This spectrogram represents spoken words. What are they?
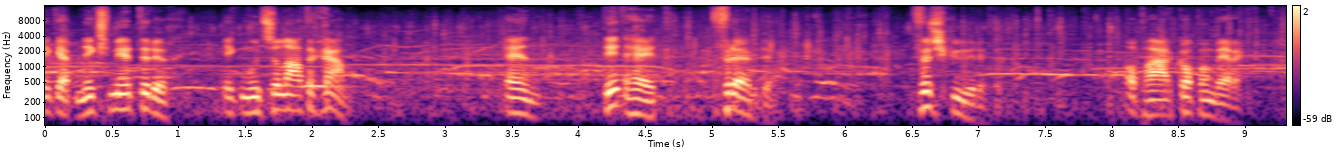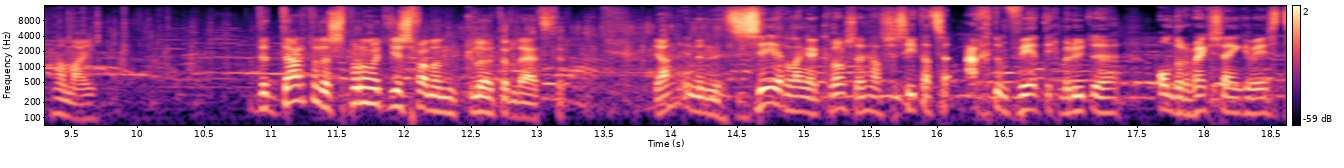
Ik heb niks meer terug. Ik moet ze laten gaan. En dit heet vreugde. Verschuren. Op haar Koppenberg. Amai. De dartele sprongetjes van een kleuterleidster. Ja, in een zeer lange cross. Hè. Als je ziet dat ze 48 minuten onderweg zijn geweest.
